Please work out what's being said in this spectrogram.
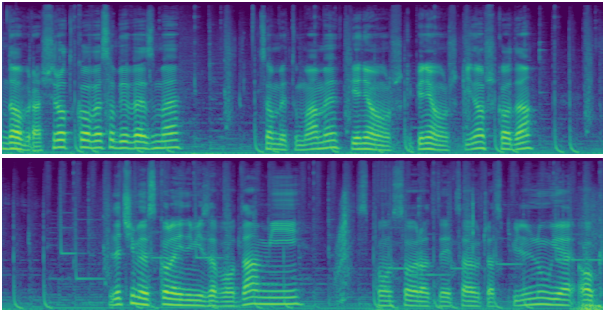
Dobra, środkowe sobie wezmę. Co my tu mamy? Pieniążki, pieniążki, no szkoda. Lecimy z kolejnymi zawodami. Sponsora tutaj cały czas pilnuje. Ok.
